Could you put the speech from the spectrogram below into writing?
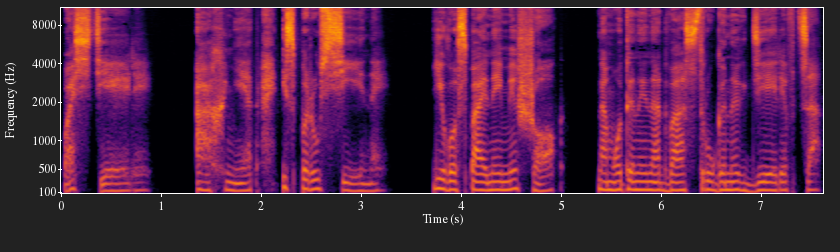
постели. Ах нет, из парусины. Его спальный мешок, намотанный на два струганных деревца,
